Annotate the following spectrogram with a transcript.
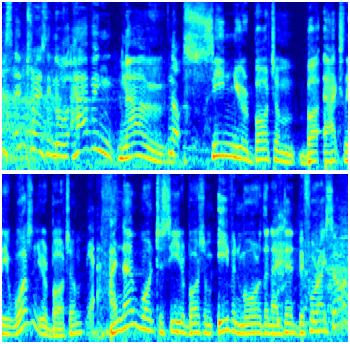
it's interesting though. Having now Not- seen your bottom, but actually it wasn't your bottom. Yes. I now want to see your bottom even more than I did before I saw it.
